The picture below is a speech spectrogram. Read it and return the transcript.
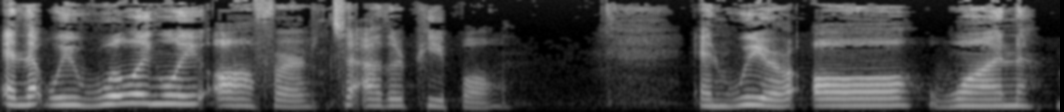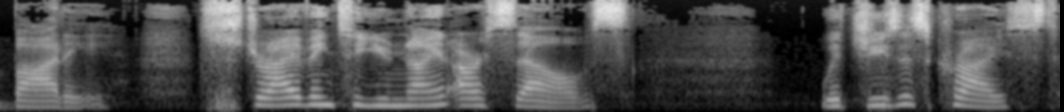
and that we willingly offer to other people. And we are all one body, striving to unite ourselves with Jesus Christ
